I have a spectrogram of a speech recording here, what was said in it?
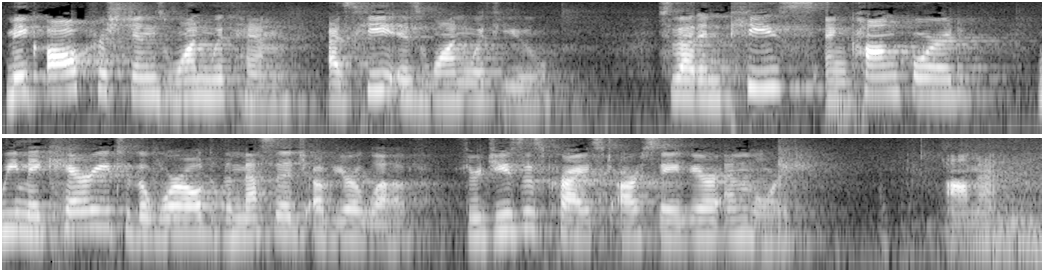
Make all Christians one with him as he is one with you, so that in peace and concord we may carry to the world the message of your love. Through Jesus Christ, our Savior and Lord. Amen.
